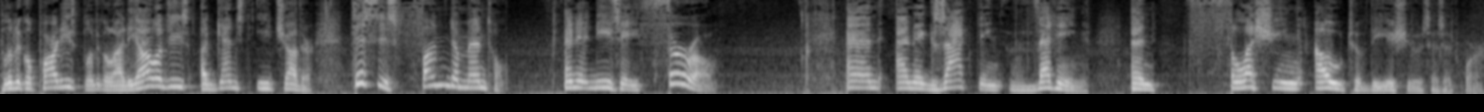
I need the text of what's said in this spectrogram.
political parties, political ideologies against each other. This is fundamental, and it needs a thorough and an exacting vetting and fleshing out of the issues, as it were.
